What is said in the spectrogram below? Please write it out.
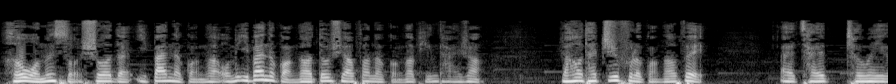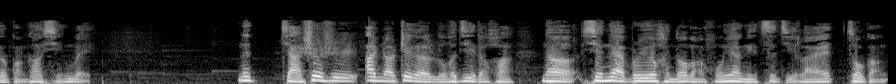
和我们所说的一般的广告，我们一般的广告都是要放到广告平台上，然后他支付了广告费，哎，才成为一个广告行为。那假设是按照这个逻辑的话，那现在不是有很多网红愿给自己来做广，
